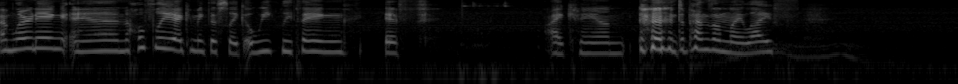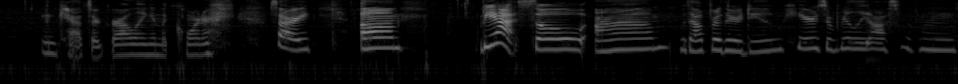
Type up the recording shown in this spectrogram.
I'm learning and hopefully I can make this like a weekly thing if I can. depends on my life. And cats are growling in the corner. Sorry. Um, but yeah, so um, without further ado, here's a really awesome,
